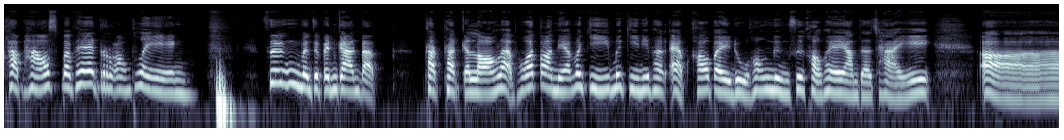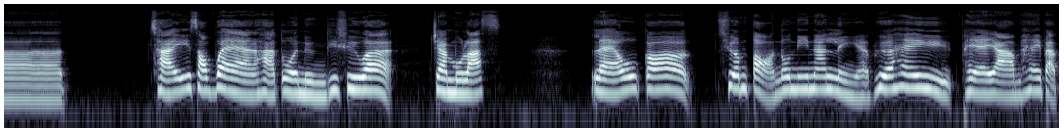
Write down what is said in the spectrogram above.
Clubhouse ประเภทร้องเพลง ซึ่งมันจะเป็นการแบบ ผลัดผลัดกันร้องแหละ เพราะว่าตอนนี้เมื่อกี้เมื่อกี้นี่พัชแอบเข้าไปดูห้องหนึ่งซึ่งเขาพยายามจะใช้ใช้ซอฟต์แวร์นะคะ ตัวหนึ่งที่ชื่อว่า Jamulus แล้วก็เชื่อมต่อโน่นนี่นั่นอะไรเงี้ย เพื่อให้พยายามให้แบบ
